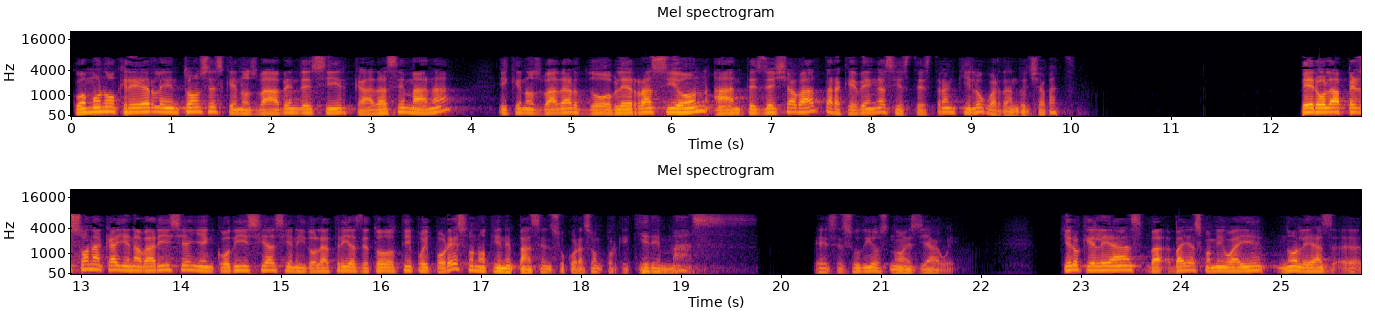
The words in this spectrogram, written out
¿Cómo no creerle entonces que nos va a bendecir cada semana y que nos va a dar doble ración antes del Shabbat para que vengas y estés tranquilo guardando el Shabbat. Pero la persona cae en avaricia y en codicias y en idolatrías de todo tipo y por eso no tiene paz en su corazón porque quiere más. Ese es su Dios, no es Yahweh. Quiero que leas, vayas conmigo ahí, no leas, eh,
